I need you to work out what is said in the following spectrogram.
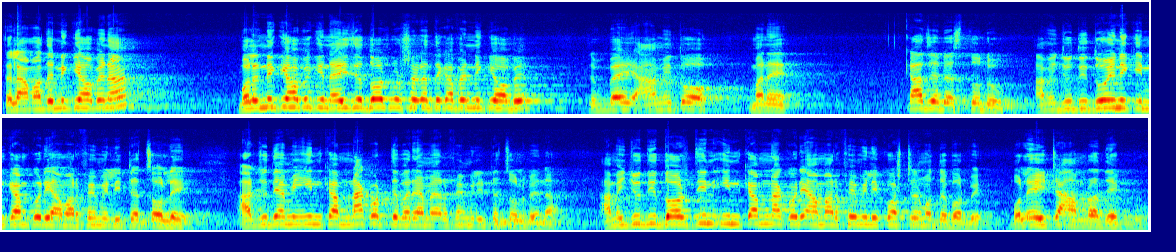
তাহলে আমাদের নাকি হবে না? বলেন, নাকি হবে কি না এই যে দশ বছর এতে কাপের নাকি হবে? ভাই, আমি তো মানে কাজে ব্যস্ত লোক। আমি যদি দৈনিক ইনকাম করি, আমার ফ্যামিলিটা চলে। আর যদি আমি ইনকাম না করতে পারি, আমার ফ্যামিলিটা চলবে না। আমি যদি দশ দিন ইনকাম না করি, আমার ফ্যামিলি কষ্টের মধ্যে পড়বে। বলে, এইটা আমরা দেখব।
